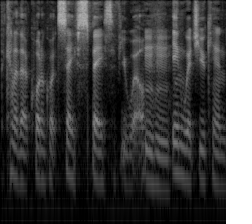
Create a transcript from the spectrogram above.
the, kind of the quote unquote safe space, if you will, mm-hmm. in which you can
